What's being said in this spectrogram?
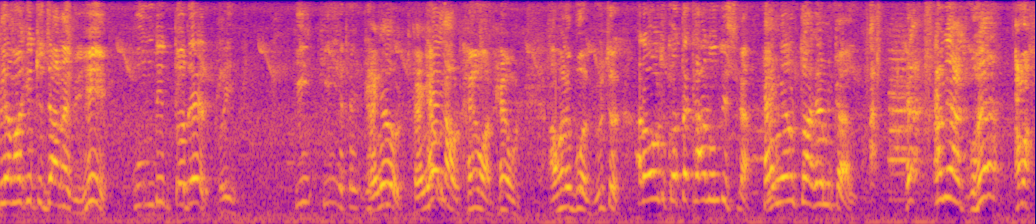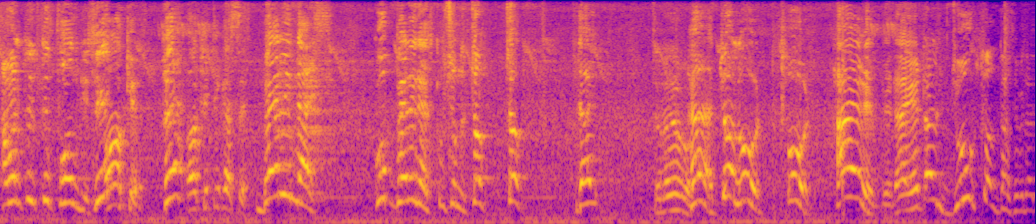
তুই আমাকে একটু জানাবি হ্যাঁ কোন দিন তোদের ওই কি কি এটা Hang out, hang out hang out out আমারে বল বুঝছ? আর ওর কথা কানুন দিস না। আউট তো আগামীকাল। আমি আসব হ্যাঁ? আমার আমার তুই তুই ফোন দিস? ওকে হ্যাঁ? ওকে ঠিক আছে। ভেরি নাইস খুব ভেরি নাইস খুব সুন্দর। চল চল। যাই। চলে যাব? হ্যাঁ চল ওঠ হায় রে বেটা এটা যুগ চলতেছে বেটা।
